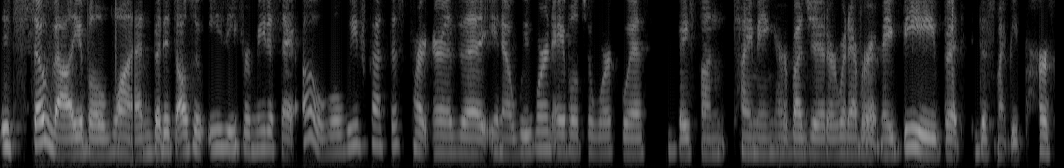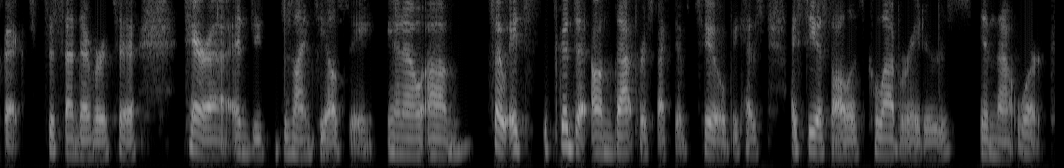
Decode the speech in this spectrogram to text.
it's so valuable one but it's also easy for me to say oh well we've got this partner that you know we weren't able to work with based on timing or budget or whatever it may be but this might be perfect to send over to tara and de- design tlc you know um, so it's it's good to on that perspective too because i see us all as collaborators in that work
